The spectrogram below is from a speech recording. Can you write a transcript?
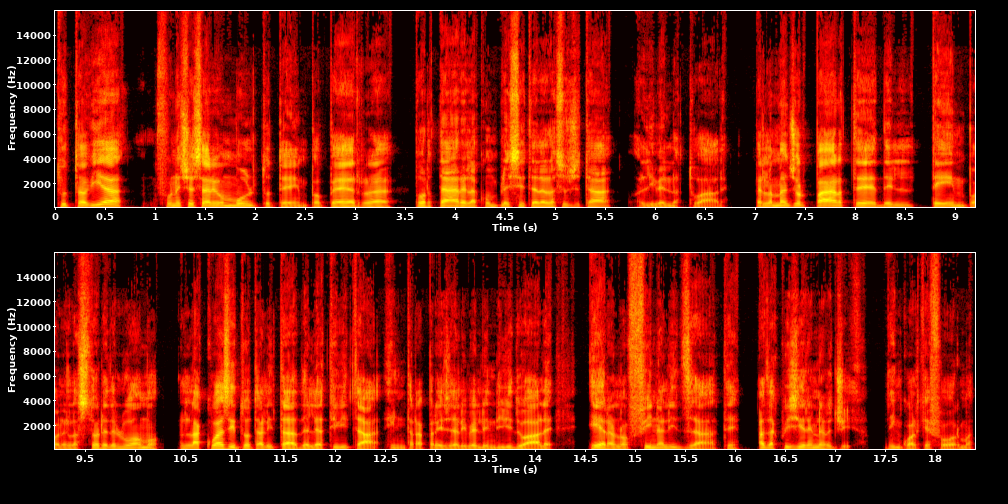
Tuttavia fu necessario molto tempo per portare la complessità della società a livello attuale. Per la maggior parte del tempo nella storia dell'uomo, la quasi totalità delle attività intraprese a livello individuale erano finalizzate ad acquisire energia in qualche forma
